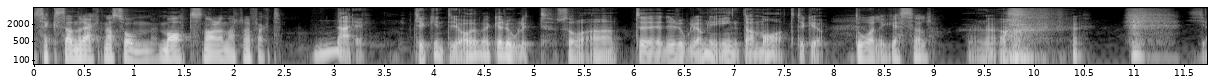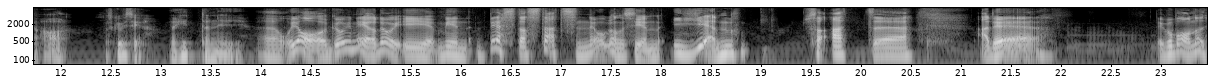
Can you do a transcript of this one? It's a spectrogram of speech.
sexan räknas som mat snarare än artefakt. Nej, tycker inte jag verkar roligt. Så att eh, det är roligare om ni inte har mat, tycker jag. dålig SL. Ja. ja, då ska vi se. Vad hittar ni? Eh, Och jag går ju ner då i min bästa stats någonsin igen. Så att, eh, ja det, det går bra nu.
